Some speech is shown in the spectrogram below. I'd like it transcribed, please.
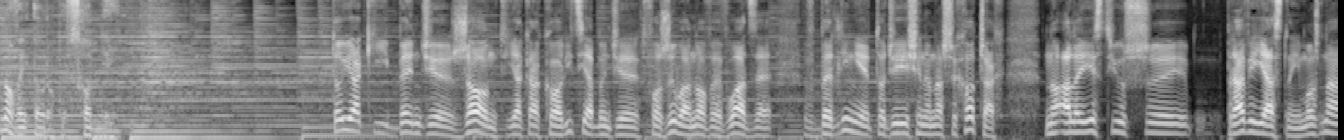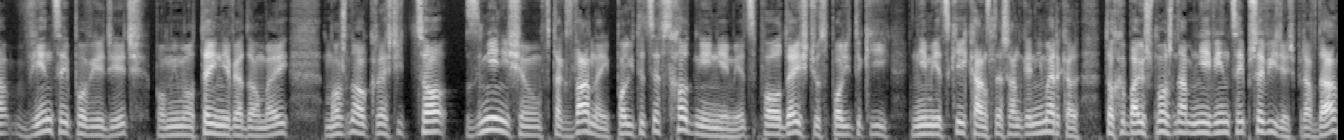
Nowej Europy Wschodniej. To jaki będzie rząd, jaka koalicja będzie tworzyła nowe władze w Berlinie, to dzieje się na naszych oczach. No ale jest już y, prawie jasne i można więcej powiedzieć, pomimo tej niewiadomej, można określić, co zmieni się w tak zwanej polityce wschodniej Niemiec po odejściu z polityki niemieckiej kanclerz Angeli Merkel. To chyba już można mniej więcej przewidzieć, prawda?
